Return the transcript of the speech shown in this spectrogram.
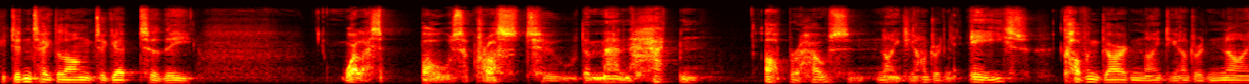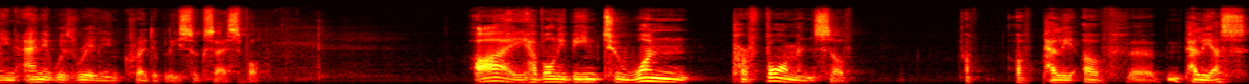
It didn't take long to get to the, well, I suppose, across to the Manhattan Opera House in 1908 Covent Garden 1909, and it was really incredibly successful. I have only been to one performance of of of, Peli, of uh, Pelléas,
